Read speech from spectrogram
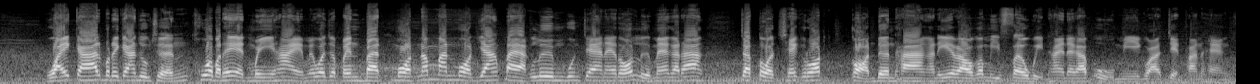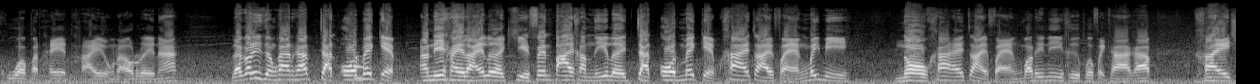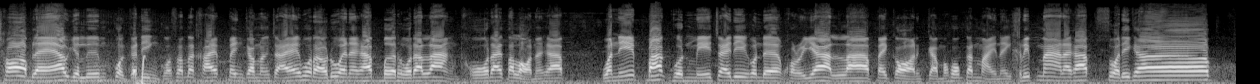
ไว้การ์ดบริการฉุกเฉินทั่วประเทศมีให้ ไม่ว่าจะเป็นแบตหมดน้ำมันหมดยางแตกลืมกุญแจในรถ หรือแม้กระทั่งจะตรวจเช็ครถก่อนเดินทาง อันนี้เราก็มีเซอร์วิสให้นะครับ อู่มีกว่า 7,000 แห่งทั่วประเทศไทยของเราเลยนะ แล้วก็ที่สำคัญครับ จัดโอนไม่เก็บ อันนี้ไฮไลท์เลย ขีดเส้นใต้คำนี้เลย จัดโอนไม่เก็บค่าใช้จ่ายแฝงไม่มี no ค่าใช้จ่ายแฝงเพราที่นี่คือ Perfect Car ครับ ใครชอบแล้วอย่าลืมกดกระดิ่งกดซับสไคร b e เป็นกำลังใจให้พวกเราด้วยนะครับ เบอร์โทรด้านล่างโทรได้ตลอดนะครับ วันนี้ปักผลหมีใจดีคนเดิมขออนุญาตลาไปก่อนกลับมาพบกันใหม่ในคลิปหน้านะครับ สวัสดีครับ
